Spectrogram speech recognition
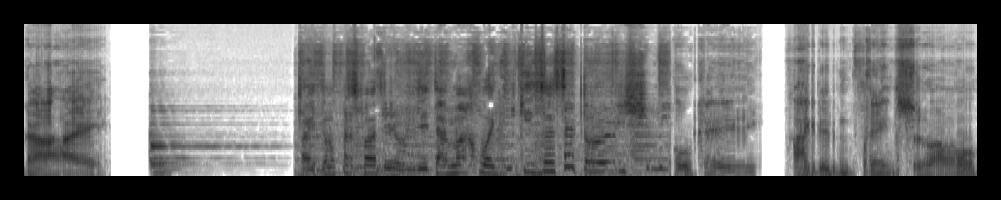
guy. Пойду посмотрю, где там охотники за сокровищами. Okay. I didn't think so.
